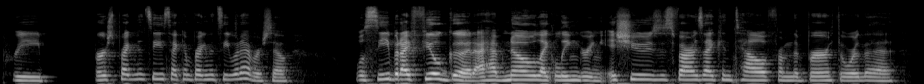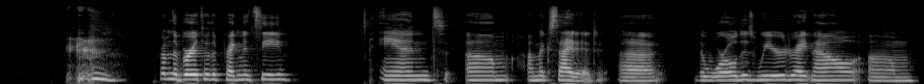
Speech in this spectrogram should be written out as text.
pre first pregnancy, second pregnancy, whatever. So we'll see, but I feel good. I have no like lingering issues as far as I can tell from the birth or the from the birth or the pregnancy and um, I'm excited. Uh, the world is weird right now. Um,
